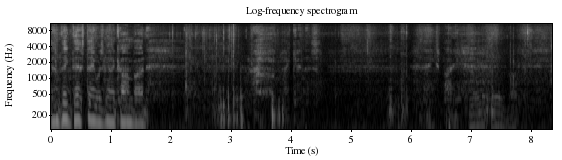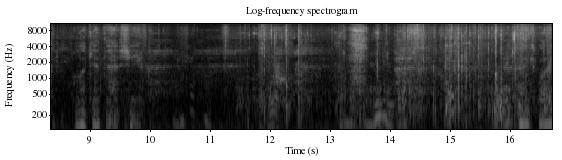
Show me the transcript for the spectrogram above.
Didn't think this day was going to come, bud. Oh my goodness. Thanks, buddy. Look at that sheep. Thanks, buddy.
